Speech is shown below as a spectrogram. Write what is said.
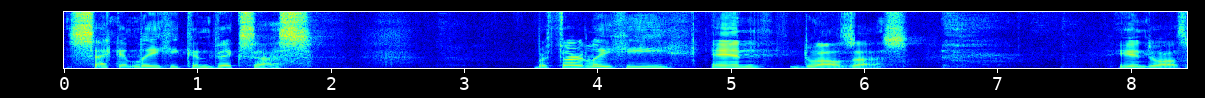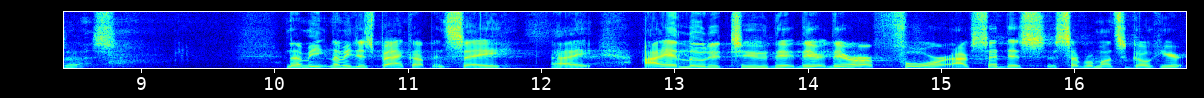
Secondly, He convicts us. But thirdly, He indwells us. He indwells us. Let me, let me just back up and say I, I alluded to, there, there, there, are four, I've said this several months ago here,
